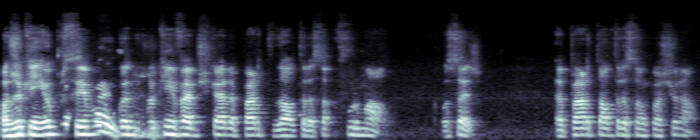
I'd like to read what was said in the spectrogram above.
Ó Joaquim, eu percebo quando o Joaquim vai buscar a parte da alteração formal, ou seja, a parte da alteração constitucional.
